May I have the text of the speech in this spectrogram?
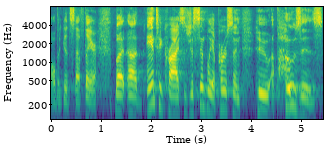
all the good stuff there. But uh, antichrist is just simply a person who opposes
